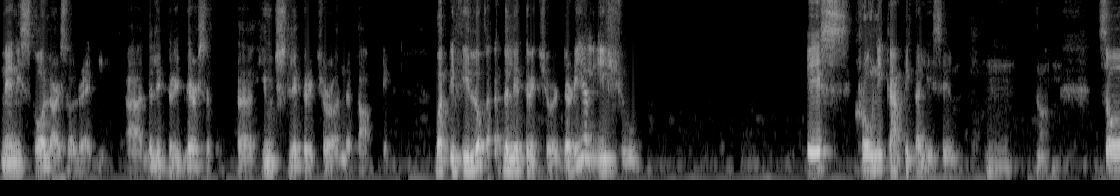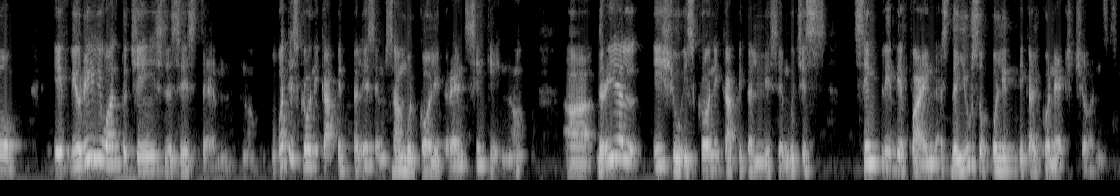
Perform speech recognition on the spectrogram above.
many scholars already. Uh, the liter- there's a, a huge literature on the topic. But if you look at the literature, the real issue is crony capitalism. Mm. No? So if you really want to change the system, no, what is crony capitalism? Some would call it rent seeking. No? Uh, the real issue is crony capitalism, which is simply defined as the use of political connections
